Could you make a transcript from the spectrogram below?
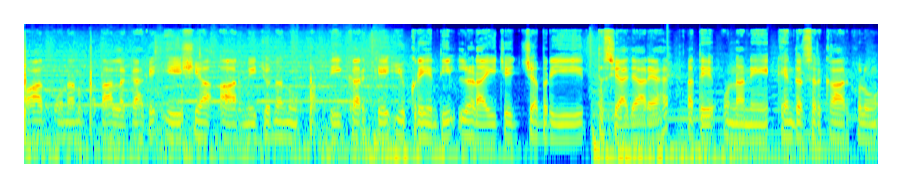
ਬਾਅਦ ਉਹਨਾਂ ਨੂੰ ਪਤਾ ਲੱਗਾ ਕਿ ਏਸ਼ੀਆ ਆਰਮੀ 'ਚ ਉਹਨਾਂ ਨੂੰ ਭਰਤੀ ਕਰਕੇ ਯੂਕਰੇਨ ਦੀ ਲੜਾਈ 'ਚ ਜਬਰੀ ਦੱਸਿਆ ਜਾ ਰਿਹਾ ਹੈ ਅਤੇ ਉਹਨਾਂ ਨੇ ਕੇਂਦਰ ਸਰਕਾਰ ਕੋਲੋਂ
